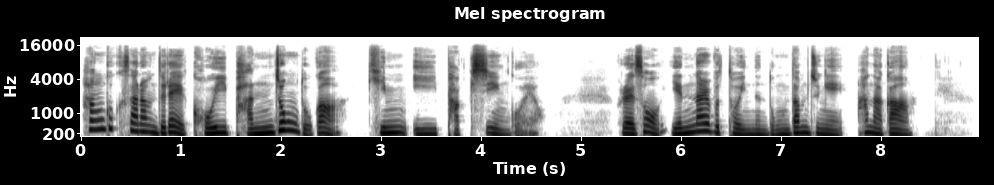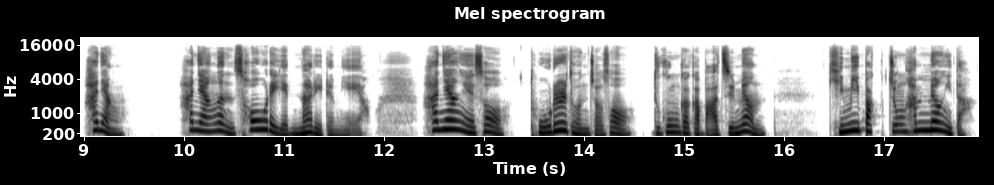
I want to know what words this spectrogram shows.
한국 사람들의 거의 반 정도가 김 이 박 씨인 거예요. 그래서 옛날부터 있는 농담 중에 하나가 한양. 한양은 서울의 옛날 이름이에요. 한양에서 돌을 던져서 누군가가 맞으면 김이박 중 한 명이다.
